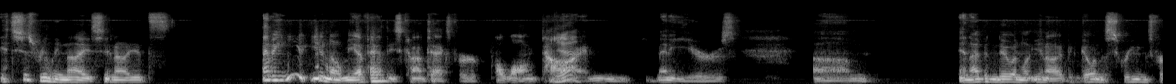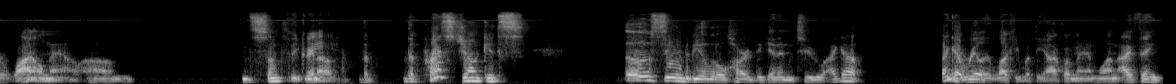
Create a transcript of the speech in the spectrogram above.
it's just really nice. You know, it's. I mean, you, you know me. I've had these contacts for a long time, many years, um, and I've been doing. You know, I've been going to screenings for a while now. Um, something you know the the press junkets. Those seem to be a little hard to get into. I got I got really lucky with the Aquaman one. I think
